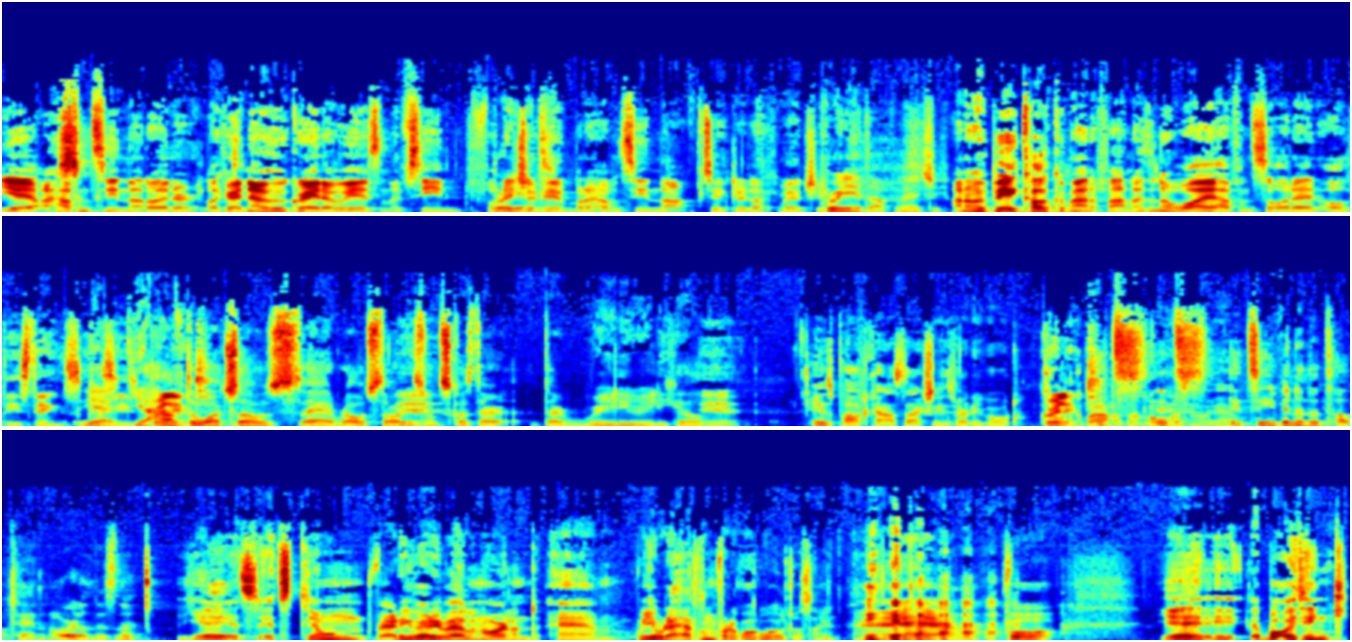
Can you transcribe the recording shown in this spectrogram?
Yeah, I haven't seen that either. Like I know who Grado is, and I've seen footage Brilliant. of him, but I haven't seen that particular documentary. Brilliant documentary. And I'm a big Coco Man fan. I don't know why I haven't sought out all these things. Yeah, you brilliant. have to watch those uh, road stories Yeah. ones because they're they're really really cool. Yeah, His podcast actually is very good. Brilliant. Cabana's It's, a lot, it's, isn't it? Yeah. it's even in the top ten in Ireland, isn't it? Yeah, it's it's doing very very well in Ireland. Um, we were ahead of them for a good while, just saying. Um, but yeah, it, but I think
